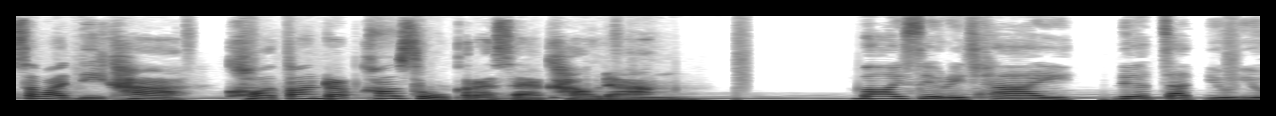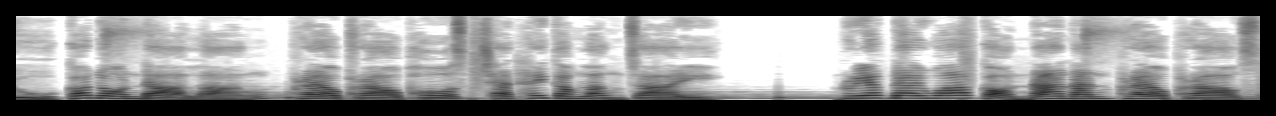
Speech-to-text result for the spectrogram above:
สวัสดีค่ะ ขอต้อนรับเข้าสู่กระแสข่าวดัง บอยสิริชัย เดือดจัดอยู่ๆ ก็โดนด่าหลัง แพรวพราวโพสต์แชทให้กำลังใจ เรียกได้ว่าก่อนหน้านั้นแพรวพราวแส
